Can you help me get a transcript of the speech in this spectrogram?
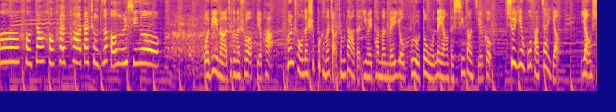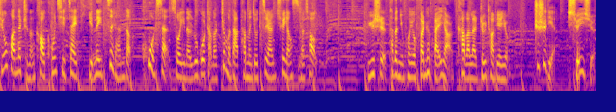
啊，好大，好害怕，大虫子好恶心哦。”我弟呢就跟他说：“别怕，昆虫呢是不可能长这么大的，因为它们没有哺乳动物那样的心脏结构，血液无法再氧，氧循环呢只能靠空气在体内自然的扩散，所以呢，如果长到这么大，它们就自然缺氧死翘翘了。于是他的女朋友翻着白眼儿看完了整场电影，知识点学一学，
